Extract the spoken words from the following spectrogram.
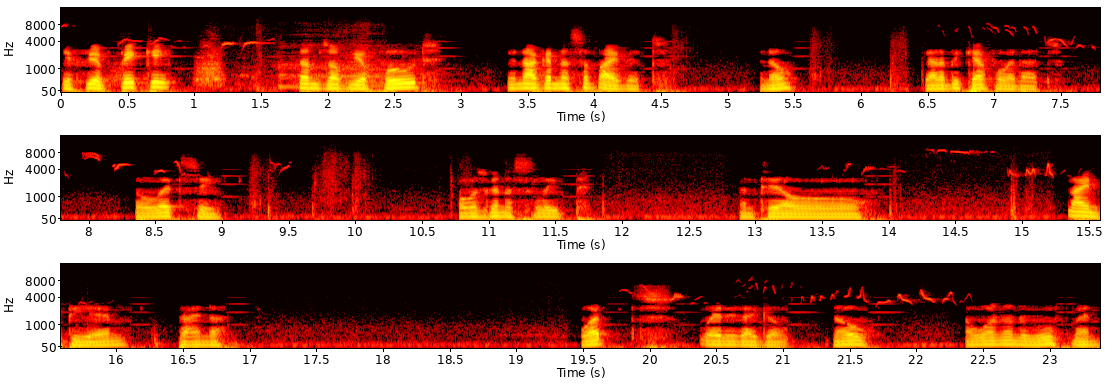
If you're picky, in terms of your food, you're not gonna survive it. You know? Gotta be careful with that. So let's see. I was gonna sleep until 9 p.m. kinda. What? Where did I go? No. I went on the roof, man.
